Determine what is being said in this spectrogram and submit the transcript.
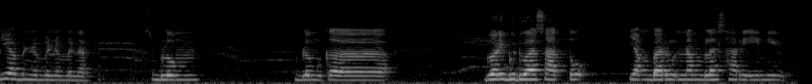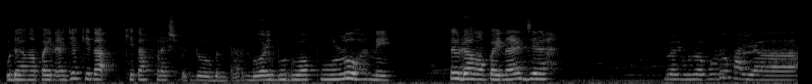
iya bener bener bener. Sebelum sebelum ke 2021 yang baru 16 hari ini udah ngapain aja kita kita flashback dulu bentar. 2020 nih. Kita udah ngapain aja? 2020 tuh kayak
